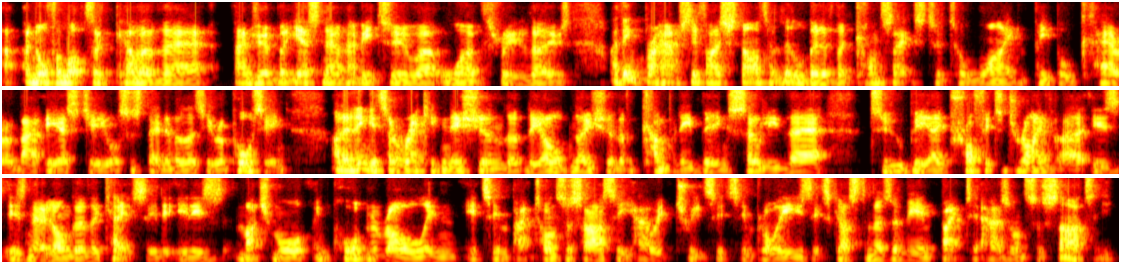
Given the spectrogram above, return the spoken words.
An awful lot to cover there, Andrea, but yes, now happy to uh, work through those. I think perhaps if I start a little bit of the context to, to why people care about ESG or sustainability reporting, and I think it's a recognition that the old notion of a company being solely there to be a profit driver is is no longer the case. It, it is much more important role in its impact on society, how it treats its employees, its customers, and the impact it has on society.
